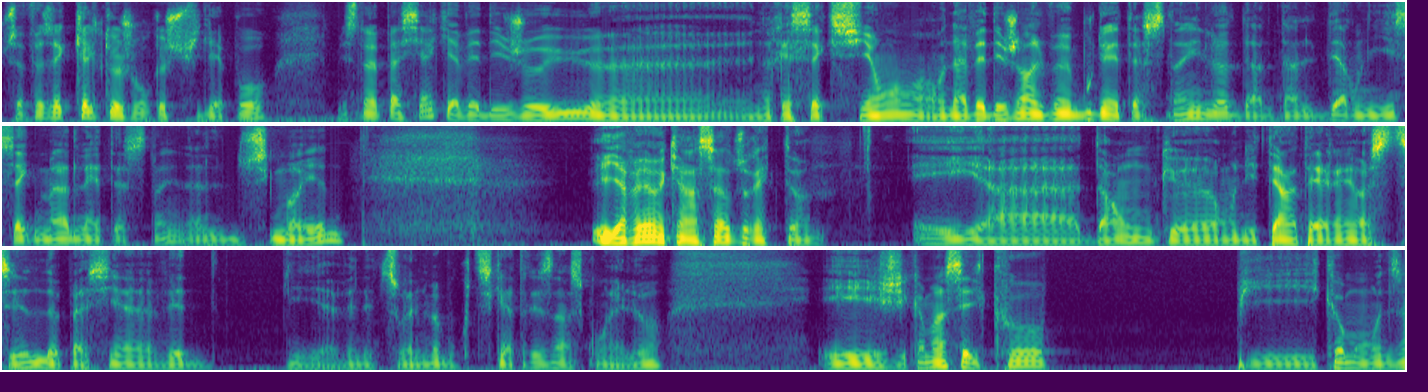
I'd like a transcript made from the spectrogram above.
ça faisait quelques jours que je filais pas, mais c'est un patient qui avait déjà eu une résection. On avait déjà enlevé un bout d'intestin là, dans, le dernier segment de l'intestin, du sigmoïde. Il y avait un cancer du rectum. Et euh, donc, euh, on était en terrain hostile. Le patient avait, il avait naturellement beaucoup de cicatrices dans ce coin-là. Et j'ai commencé le cas, puis comme on dit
